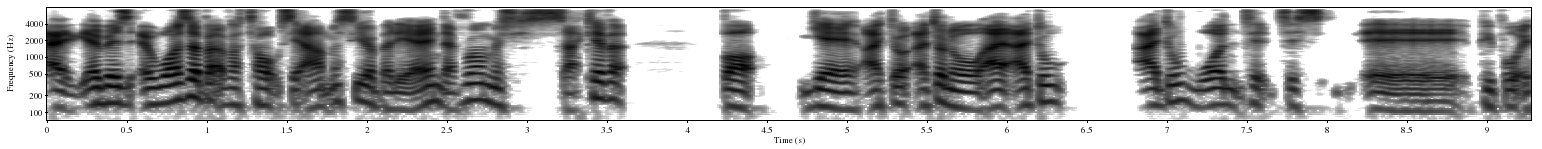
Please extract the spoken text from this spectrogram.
it was it was a bit of a toxic atmosphere by the end. Everyone was just sick of it. But yeah, I don't I don't know. I, I don't I don't want it to uh, people to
